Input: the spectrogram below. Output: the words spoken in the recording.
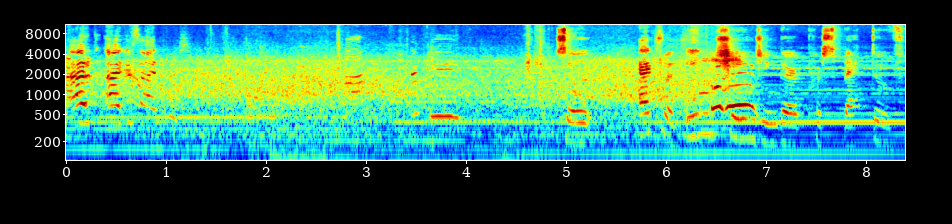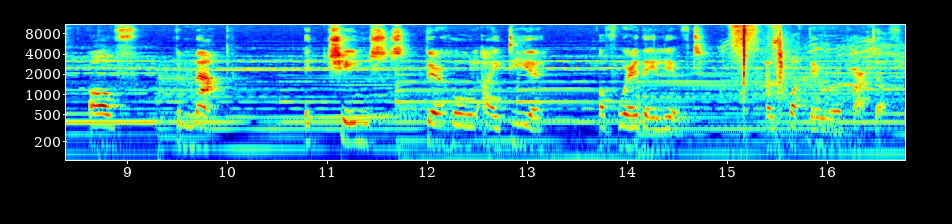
Out, either side it. So, excellent. In changing their perspective of the map, it changed their whole idea of where they lived and what they were a part of.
